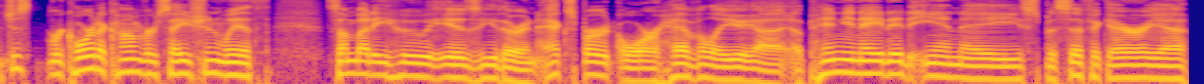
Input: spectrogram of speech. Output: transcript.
just record a conversation with somebody who is either an expert or heavily uh, opinionated in a specific area.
